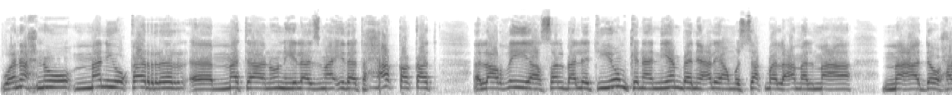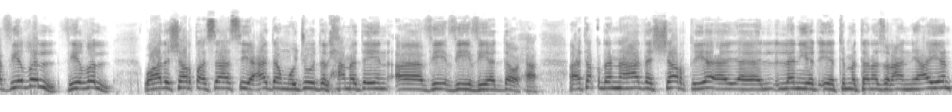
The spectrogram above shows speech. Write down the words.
ونحن من يقرر متى ننهي الأزمة. إذا تحققت الأرضية الصلبة التي يمكن أن ينبني عليها مستقبل العمل مع مع دوحة في ظل في ظل. وهذا شرط أساسي عدم وجود الحمدين في في في الدوحة. أعتقد أن هذا الشرط لن يتم التنازل عنه نهائيا.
